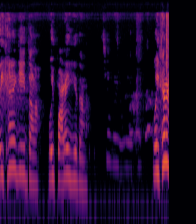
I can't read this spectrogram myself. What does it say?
ওইখানে গিয়ে দাঁড়া ওই পাড়ে গিয়ে দাঁড়া। ওইখানে।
